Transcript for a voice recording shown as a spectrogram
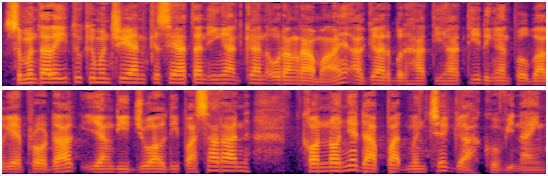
Sementara itu, Kementerian Kesihatan ingatkan orang ramai agar berhati-hati dengan pelbagai produk yang dijual di pasaran kononnya dapat mencegah COVID-19.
